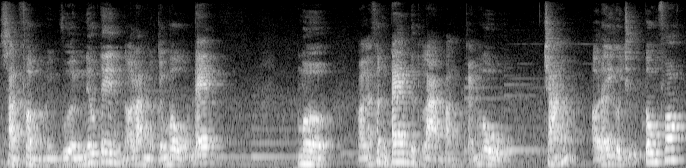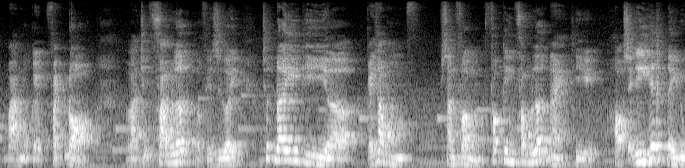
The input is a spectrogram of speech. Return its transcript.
sản phẩm mình vừa nêu tên, đó là một cái màu đen mờ và cái phần tem được làm bằng cái màu trắng, ở đây có chữ Tom Ford và một cái vạch đỏ và chữ Fabulous ở phía dưới. Trước đây thì ờ, cái dòng sản phẩm fucking Fabulous này thì họ sẽ đi hết đầy đủ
